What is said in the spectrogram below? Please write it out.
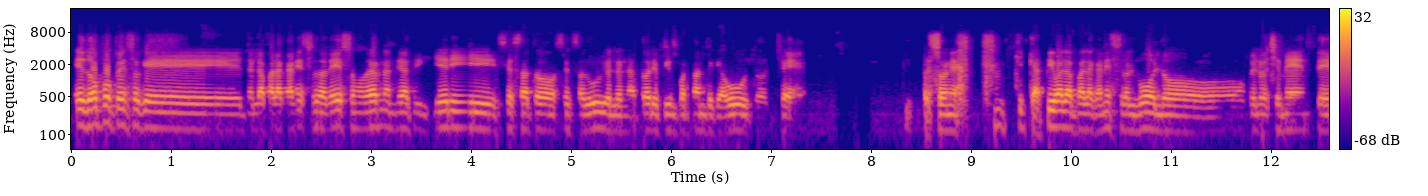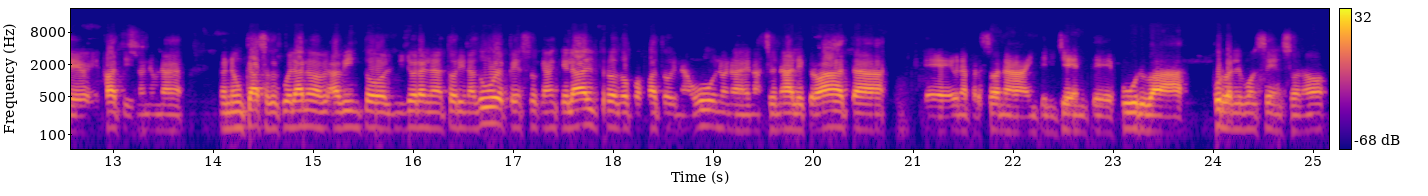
e dopo penso che nella pallacanestro da adesso, moderna, Andrea Trinchieri sia stato senza dubbio l'allenatore più importante che ha avuto. Cioè, persone che capiva la pallacanestro al volo velocemente, infatti non è una non è un caso che quell'anno ha vinto il miglior allenatore in A2, penso che anche l'altro dopo ha fatto in A1, una nazionale croata, è una persona intelligente, furba, furba nel buon senso, no?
